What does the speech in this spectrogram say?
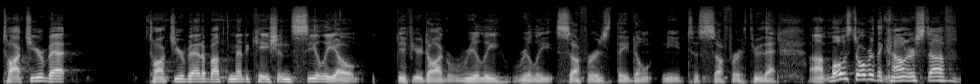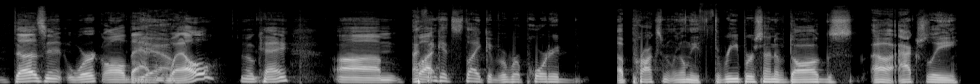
Talk to your vet. Talk to your vet about the medication Sileo. If your dog really, really suffers, they don't need to suffer through that. Uh, most over the counter stuff doesn't work all that Yeah. well. Okay. Um, but I think it's like reported approximately only 3% of dogs uh, actually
